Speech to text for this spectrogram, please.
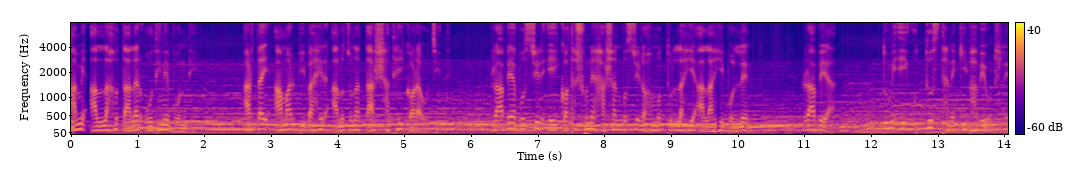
আমি আল্লাহ তালার অধীনে বন্দী, আর তাই আমার বিবাহের আলোচনা তার সাথেই করা উচিত। রাবেয়া বস্রির এই কথা শুনে হাসান বস্রি রহমতুল্লাহি আলাহি বললেন, রাবেয়া, তুমি এই উত্তরস্থানে কীভাবে উঠলে?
